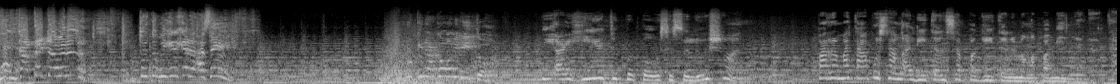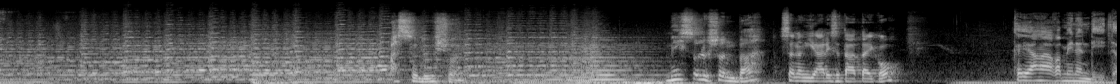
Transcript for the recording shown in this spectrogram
Ang tatay, tama na! Toy, tumigil ka na kasi! Ano ginagawa niyo dito? We are here to propose a solution para matapos ang alitan sa pagitan ng mga pamilya natin. Solution. May solusyon ba sa nangyari sa tatay ko? Kaya nga kami nandito.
